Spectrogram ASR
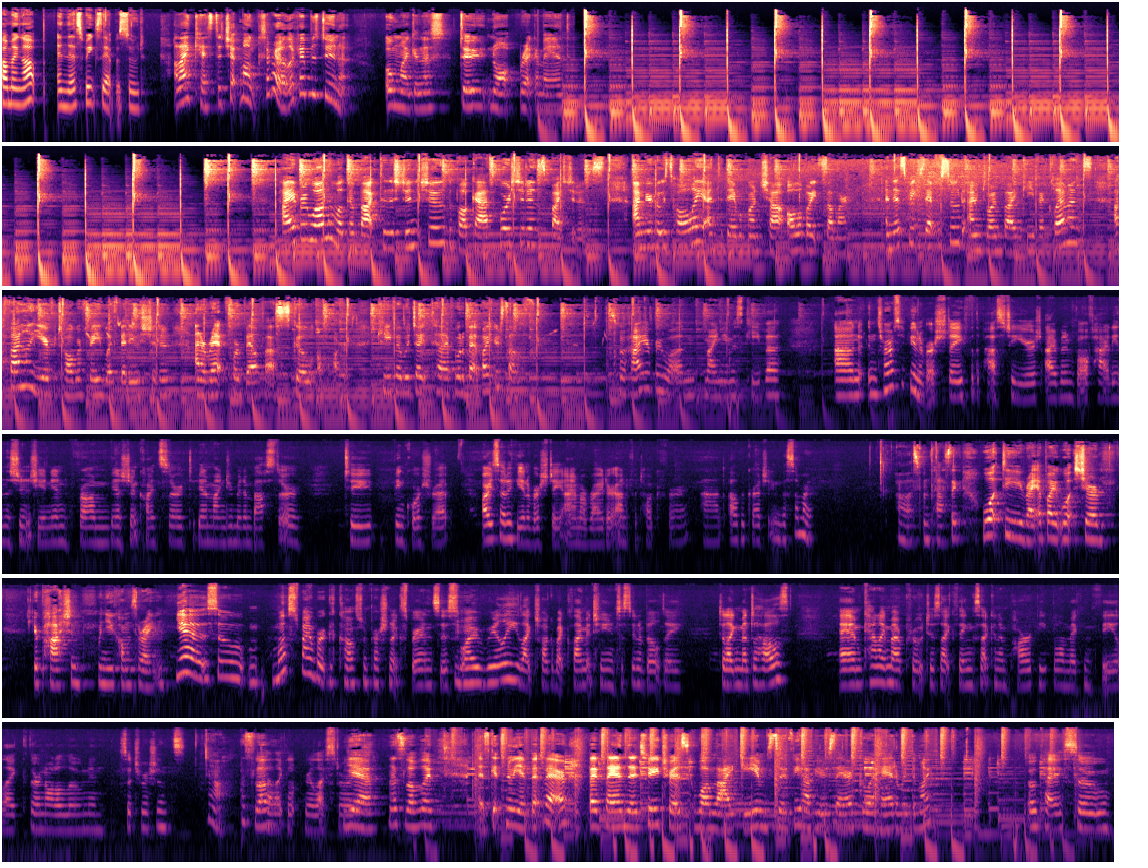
Coming up in this week's episode. And I kissed a chipmunk because every other kid was doing it. Oh my goodness, do not recommend. Hi everyone, and welcome back to the Student Show, the podcast for students by students. I'm your host Holly, and today we're going to chat all about summer. In this week's episode, I'm joined by Caoimhe Clements, a final year photography with video student and a rep for Belfast School of Art. Caoimhe, would you like to tell everyone a bit about yourself? So, hi everyone, my name is Caoimhe, and in terms of university, for the past two years, I've been involved highly in the Students' Union from being a student councillor to being a Mind Your Mood ambassador to being course rep. Outside of university, I am a writer and a photographer, and I'll be graduating this summer. Oh, that's fantastic. What do you write about? What's your your passion when you come to writing? Yeah, so m- most of my work comes from personal experiences. So I really like to talk about climate change, sustainability, to like mental health. Um, kind of like my approach is like things that can empower people and make them feel like they're not alone in situations. Oh, that's lovely. like real life stories. Yeah, that's lovely. Let's get to know you a bit better by playing the two truths, one lie game. So if you have yours there, go ahead and read them out. Okay, so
